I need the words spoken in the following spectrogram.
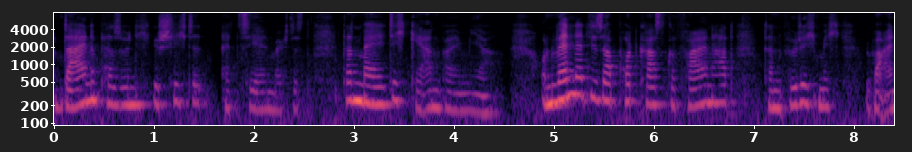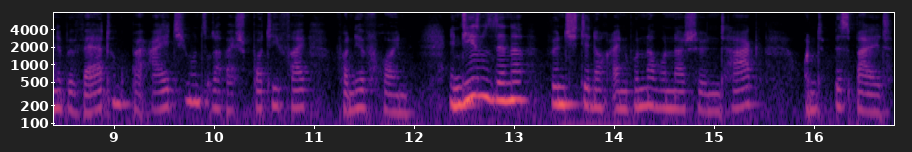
und deine persönliche Geschichte erzählen möchtest, dann melde dich gern bei mir. Und wenn dir dieser Podcast gefallen hat, dann würde ich mich über eine Bewertung bei iTunes oder bei Spotify von dir freuen. In diesem Sinne wünsche ich dir noch einen wunderschönen Tag und bis bald.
